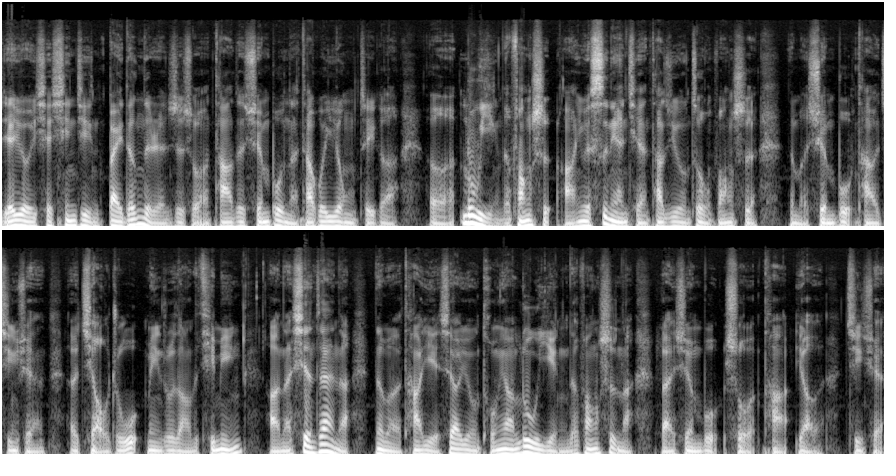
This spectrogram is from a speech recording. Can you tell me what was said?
也有一些新晋拜登的人是说，他的宣布呢，他会用这个呃录影的方式啊，因为四年前他就用这种方式，那么宣布他要竞选呃角逐民主党的提名啊，那现在呢，那么他也是要用同样录影的方式呢来宣布说他要竞选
